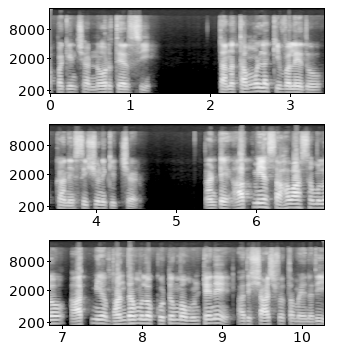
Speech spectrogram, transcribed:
అప్పగించ నోరు తెరిచి తన తమ్ముళ్ళకి ఇవ్వలేదు కానీ శిష్యునికి ఇచ్చాడు. అంటే ఆత్మీయ సహవాసములో ఆత్మీయ బంధములో కుటుంబం ఉంటేనే అది శాశ్వతమైనది.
